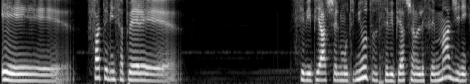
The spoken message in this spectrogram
e fatemi sapere se vi piace il Mood Newton, se vi piacciono le sue immagini,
